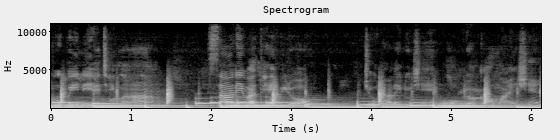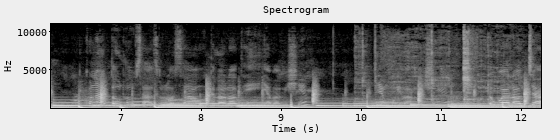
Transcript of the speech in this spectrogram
မီးပူပေးနေတဲ့အချိန်မှာစားလေးပါထည့်ပြီးတော့ကြိုထားလိုက်လို့ရှရင်ပို့ပြီးတော့ကောင်းပါတယ်ရှင်ခုနသုံးထုပ်စားဆိုတော့စားကိုတစ်လောက်လောက်ထည့်ရင်ရပါပြီရှင်ပြန်မွေးပါမယ်ရှင်တစ်ဝက်လောက်ကြာ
